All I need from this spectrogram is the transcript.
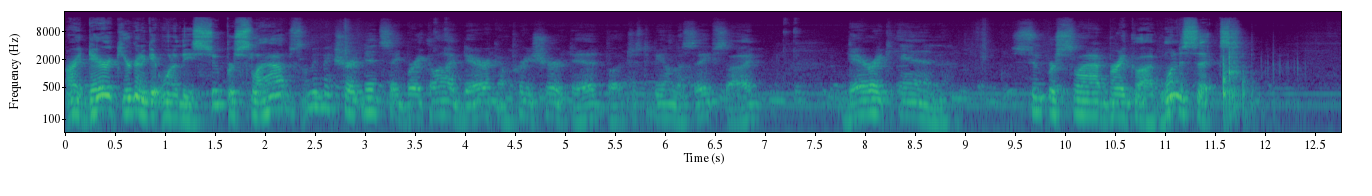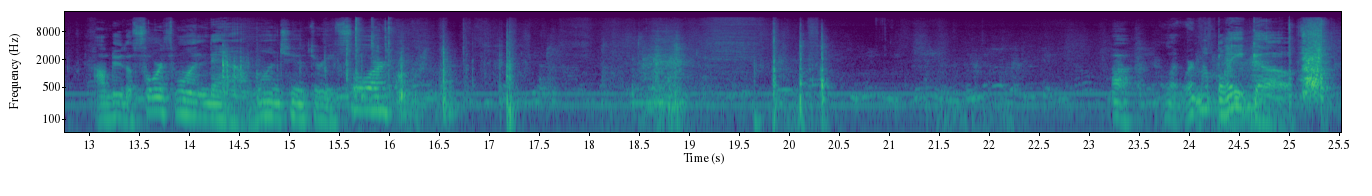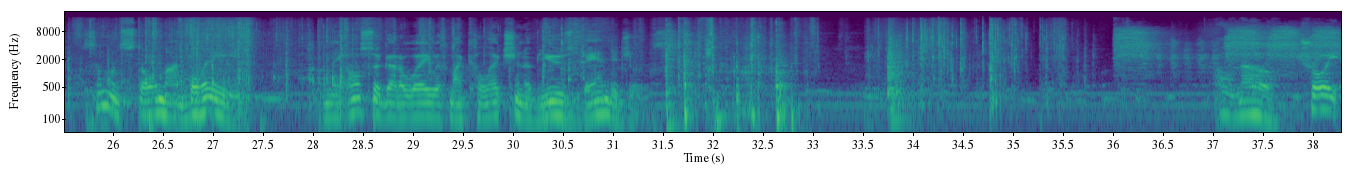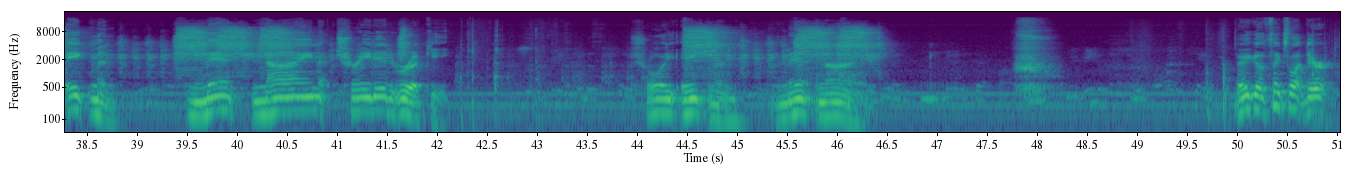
All right, Derek, you're going to get one of these super slabs. Let me make sure it did say break live, Derek. I'm pretty sure it did, but just to be on the safe side. Derek N. Super slab break live. One to six. I'll do the fourth one down. One, two, three, four. Oh, look, where'd my blade go? Someone stole my blade. And they also got away with my collection of used bandages. Oh no, Troy Aikman, mint nine traded rookie. Troy Aikman, mint nine. There you go. Thanks a lot, Derek.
